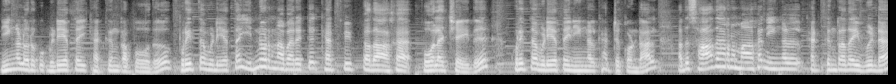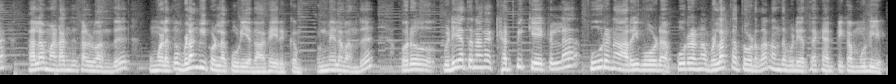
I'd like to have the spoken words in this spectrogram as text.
நீங்கள் ஒரு விடயத்தை கற்கின்ற போது குறித்த விடயத்தை இன்னொரு நபருக்கு கற்பிப்பதாக போல செய்து குறித்த விடயத்தை நீங்கள் கற்றுக்கொண்டால் அது சாதாரணமாக நீங்கள் கற்கின்றதை விட பல மடங்குகள் வந்து உங்களுக்கு விளங்கிக் கொள்ளக்கூடியதாக இருக்கும். உண்மையில வந்து ஒரு விடயத்தை நாங்கள் கற்பிக்கல பூரண அறிவோட பூரண விளக்கத்தோட தான் அந்த விடயத்தை கற்பிக்க முடியும்.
